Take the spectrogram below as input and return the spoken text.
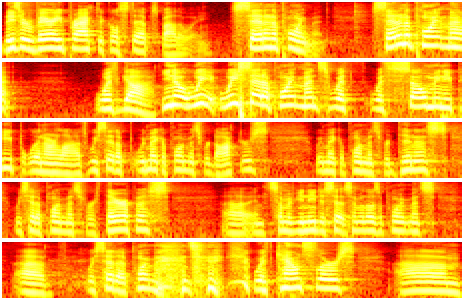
these are very practical steps, by the way. Set an appointment. Set an appointment with God. You know, we, we set appointments with, with so many people in our lives. We, set up, we make appointments for doctors, we make appointments for dentists, we set appointments for therapists, uh, and some of you need to set some of those appointments. Uh, we set appointments with counselors, um,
